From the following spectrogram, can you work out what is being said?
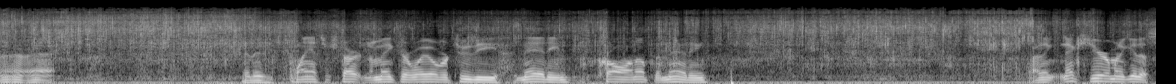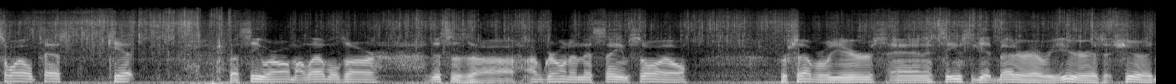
All right. And these plants are starting to make their way over to the netting crawling up the netting. I think next year I'm going to get a soil test kit. To see where all my levels are this is uh, I've grown in this same soil for several years and it seems to get better every year as it should.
